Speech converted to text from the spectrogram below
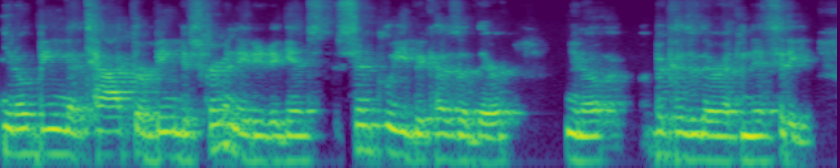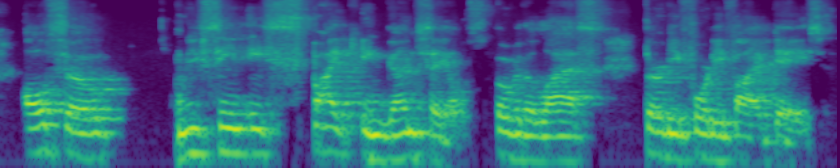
you know being attacked or being discriminated against simply because of their you know because of their ethnicity. Also we've seen a spike in gun sales over the last 30 45 days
